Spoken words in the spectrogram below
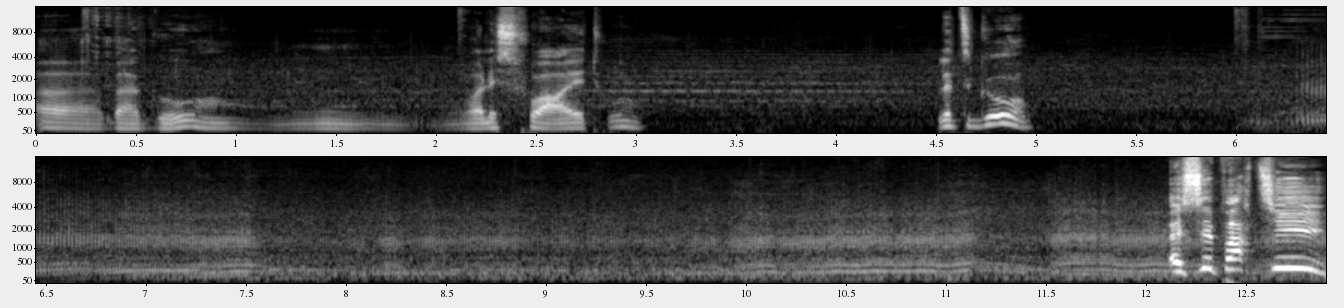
Euh, bah go. hein. On- va se foirer et tout. Let's go. Et c'est parti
